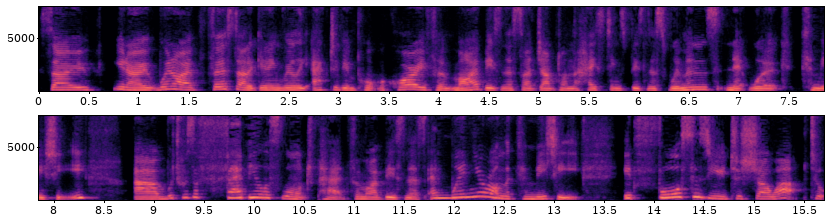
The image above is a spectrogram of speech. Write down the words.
So, you know, when I first started getting really active in Port Macquarie for my business, I jumped on the Hastings Business Women's Network Committee. Um, which was a fabulous launch pad for my business. And when you're on the committee, it forces you to show up to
